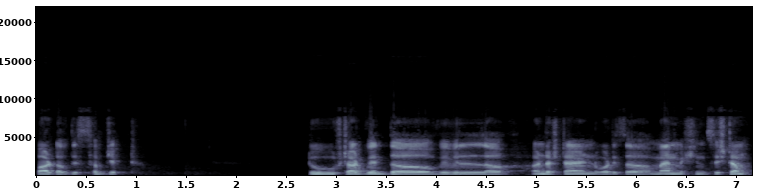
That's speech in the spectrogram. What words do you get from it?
part of this subject. To start with, uh, we will uh, understand what is a man-machine system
